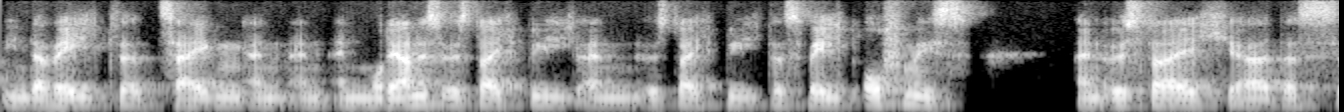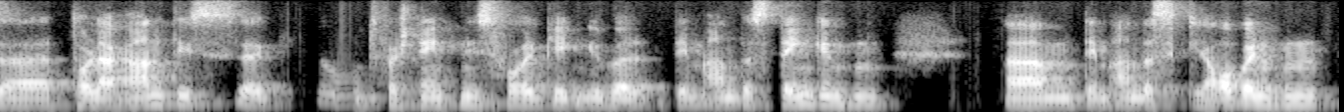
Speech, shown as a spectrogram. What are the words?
in der Welt zeigen, ein, ein, ein modernes Österreich-Bild, ein Österreich-Bild, das weltoffen ist, ein Österreich, das tolerant ist und verständnisvoll gegenüber dem Andersdenkenden, ähm, dem Andersglaubenden.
